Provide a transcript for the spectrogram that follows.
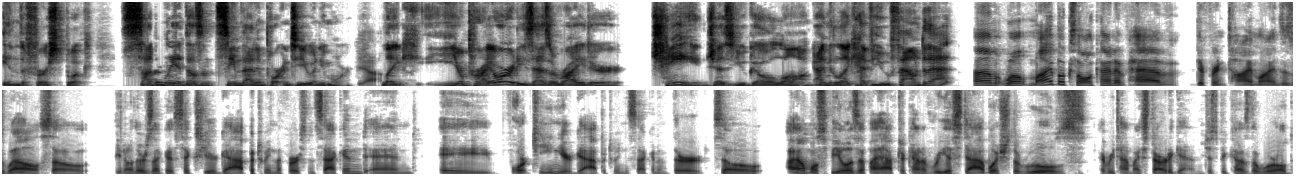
in the first book, suddenly it doesn't seem that important to you anymore. Yeah. Like your priorities as a writer change as you go along. I mean, like, have you found that? Um, well, my books all kind of have different timelines as well. So, you know, there's like a six year gap between the first and second, and a 14 year gap between the second and third. So I almost feel as if I have to kind of reestablish the rules every time I start again, just because the world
